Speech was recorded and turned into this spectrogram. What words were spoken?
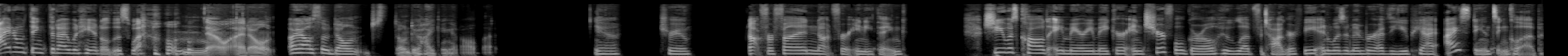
I don't think that I would handle this well. no, I don't. I also don't just don't do hiking at all. But Yeah, true. Not for fun, not for anything. She was called a merrymaker and cheerful girl who loved photography and was a member of the UPI Ice Dancing Club.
